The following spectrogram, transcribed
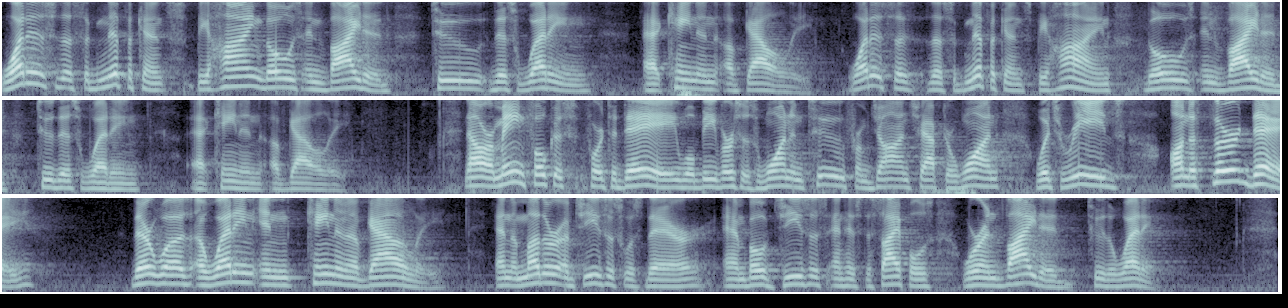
what is the significance behind those invited to this wedding at Cana of Galilee? What is the significance behind those invited to this wedding at Cana of Galilee. Now, our main focus for today will be verses 1 and 2 from John chapter 1, which reads On the third day, there was a wedding in Canaan of Galilee, and the mother of Jesus was there, and both Jesus and his disciples were invited to the wedding.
